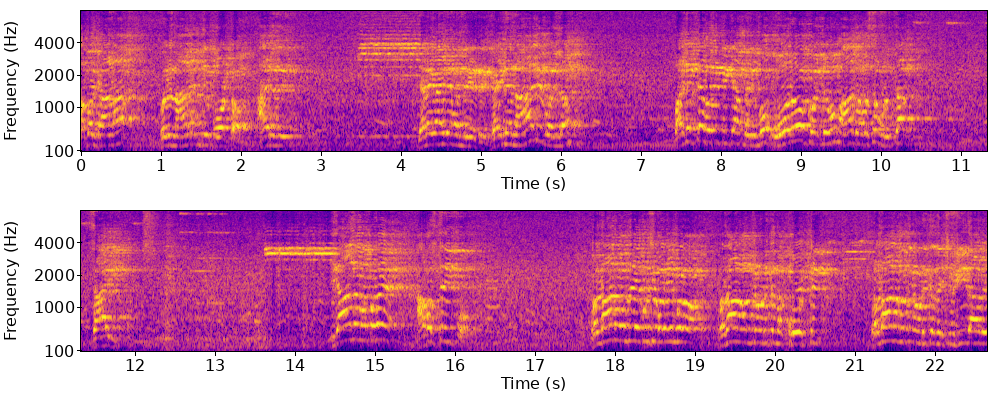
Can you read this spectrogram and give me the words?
അപ്പൊ കാണാം ഒരു നാലഞ്ച് ഫോട്ടോ. ആരത്? ധനകാര്യമന്ത്രിയുടെ കഴിഞ്ഞ നാല് കൊല്ലം ബജറ്റ് അവതരിപ്പിക്കാൻ വരുമ്പോ ഓരോ കൊല്ലവും ആ ദിവസം കൊടുത്ത സാരി. ഇതാണ് അവസ്ഥ ഇപ്പോ പ്രധാനമന്ത്രിയെ കുറിച്ച് പറയുമ്പോഴോ പ്രധാനമന്ത്രി കൊടുക്കുന്ന കോട്ട് പ്രധാനമന്ത്രി കൊടുക്കുന്ന ചുരിദാറ്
